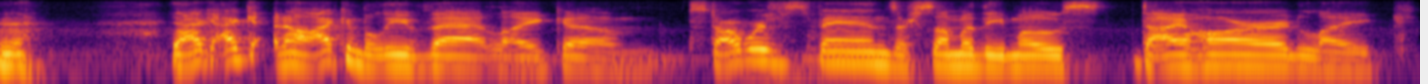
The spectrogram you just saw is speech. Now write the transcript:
Yeah, yeah I, I, no, I can believe that. Like, um, Star Wars fans are some of the most diehard. Like,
